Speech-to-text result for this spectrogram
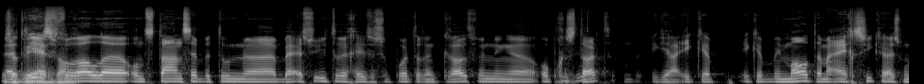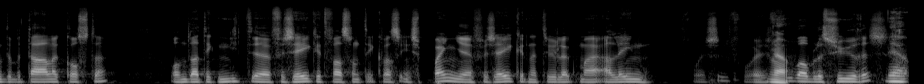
is Ja, dat die weer is dan? vooral eh, ontstaan. Ze hebben toen eh, bij SU Utrecht heeft een supporter een crowdfunding opgestart. Ik, ja, ik heb, ik heb in Malta mijn eigen ziekenhuis moeten betalen, kosten. Omdat ik niet eh, verzekerd was. Want ik was in Spanje verzekerd natuurlijk, maar alleen voor, voor Ja. voetbalblessures. Ja.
